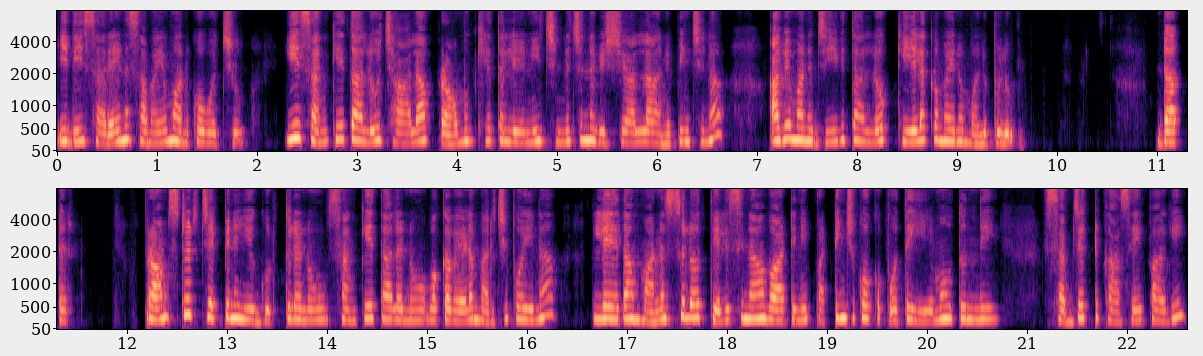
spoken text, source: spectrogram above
ఇది సరైన సమయం అనుకోవచ్చు. ఈ సంకేతాలు చాలా ప్రాముఖ్యత లేని చిన్న చిన్న విషయాల్లా అనిపించినా అవి మన జీవితాల్లో కీలకమైన మలుపులు. డాక్టర్ ప్రాంస్టర్ చెప్పిన ఈ గుర్తులను సంకేతాలను ఒకవేళ మర్చిపోయినా లేదా మనస్సులో తెలిసినా వాటిని పట్టించుకోకపోతే ఏమవుతుంది? సబ్జెక్ట్ కాసేపాగి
